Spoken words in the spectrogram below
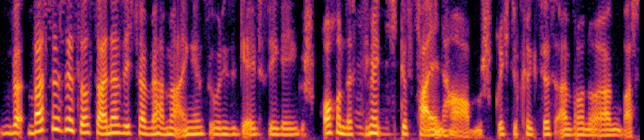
Wa- Was ist jetzt aus deiner Sicht, weil wir haben ja eingangs über diese Geldregeln gesprochen, dass die Mhm. wirklich gefallen haben. Sprich, du kriegst jetzt einfach nur irgendwas.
